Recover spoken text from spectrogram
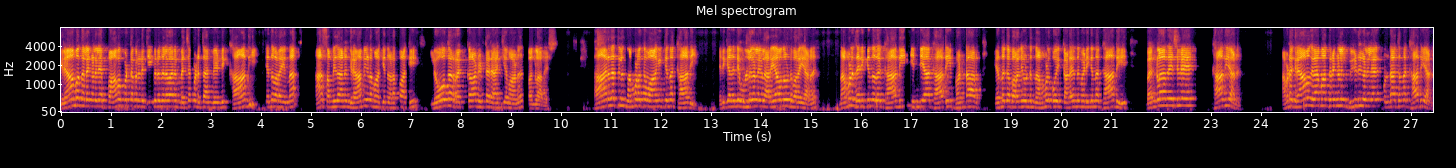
ഗ്രാമതലങ്ങളിലെ പാവപ്പെട്ടവരുടെ ജീവിത നിലവാരം മെച്ചപ്പെടുത്താൻ വേണ്ടി ഖാദി എന്ന് പറയുന്ന ആ സംവിധാനം ഗ്രാമീണമാക്കി നടപ്പാക്കി ലോക റെക്കോർഡ് ഇട്ട രാജ്യമാണ് ബംഗ്ലാദേശ്. ഭാരതത്തിൽ നമ്മളൊക്കെ വാങ്ങിക്കുന്ന ഖാദി എനിക്ക് അതിന്റെ ഉള്ളുകളികൾ അറിയാവുന്നതുകൊണ്ട് പറയാണ് നമ്മൾ ധരിക്കുന്നത് ഖാദി ഇന്ത്യ ഖാദി ഭണ്ഡാർ എന്നൊക്കെ പറഞ്ഞുകൊണ്ട് നമ്മൾ പോയി കടയിൽ നിന്ന് മേടിക്കുന്ന ഖാദി ബംഗ്ലാദേശിലെ ഖാദിയാണ്. അവിടെ ഗ്രാമ ഗ്രാമാന്തരങ്ങളിൽ വീടുകളിൽ ഉണ്ടാക്കുന്ന ഖാദിയാണ്.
